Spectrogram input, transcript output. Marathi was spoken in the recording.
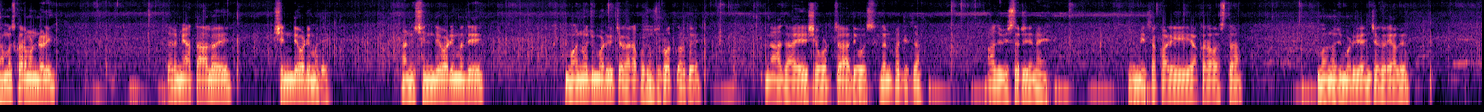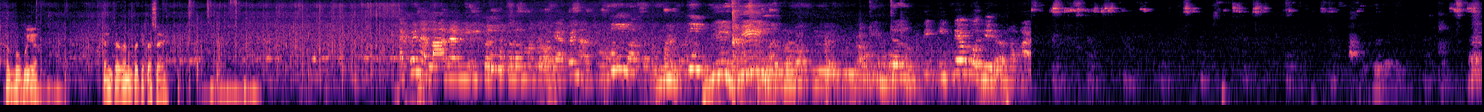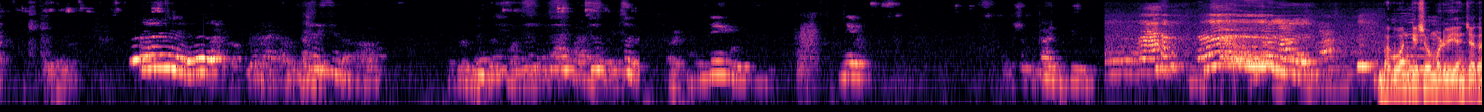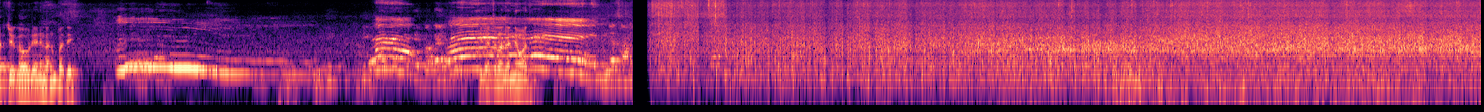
नमस्कार मंडळी. तर मी आता आलो आहे शिंदेवाडीमध्ये. आणि शिंदेवाडीमध्ये मनोज मडवीच्या घरापासून सुरुवात करतो आहे आणि आज आहे शेवटचा दिवस गणपतीचा. आज विसर्जन आहे. तर मी सकाळी अकरा वाजता मनोज मडवी यांच्या घरी आलो आहे तर बघूया त्यांचा गणपती कसा आहे. आहे ना लाल आणि इकडच्या कलरमध्ये गॅप आहे ना ती इथे बोलली तुला काय भगवान केशव मडवी यांच्या घरचे गौरी आणि गणपती. ठीक आहे चला धन्यवाद.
